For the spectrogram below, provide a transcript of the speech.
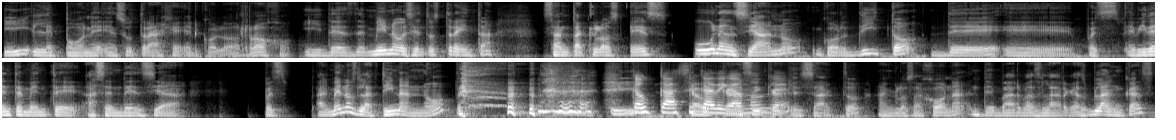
y le pone en su traje el color rojo. Y desde 1930 Santa Claus es un anciano gordito de, eh, pues evidentemente ascendencia, pues al menos latina, ¿no? caucásica, digamos. ¿eh? Exacto, anglosajona, de barbas largas blancas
